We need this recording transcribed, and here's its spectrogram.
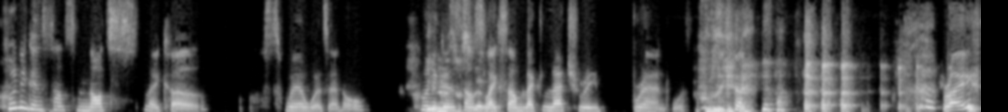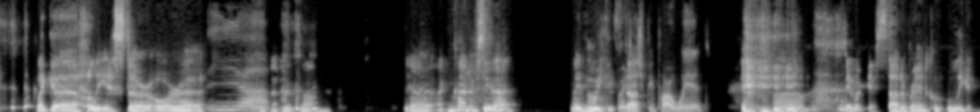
hooligan sounds not like a swear words at all. Yeah, no, Hooligan sounds like some like luxury brand, Hooligan. right? like a polyester or a yeah. kind of, um, yeah, I can kind of see that. Maybe we can Oh, British start. people are weird. Um, Maybe we can start a brand called Hooligan.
